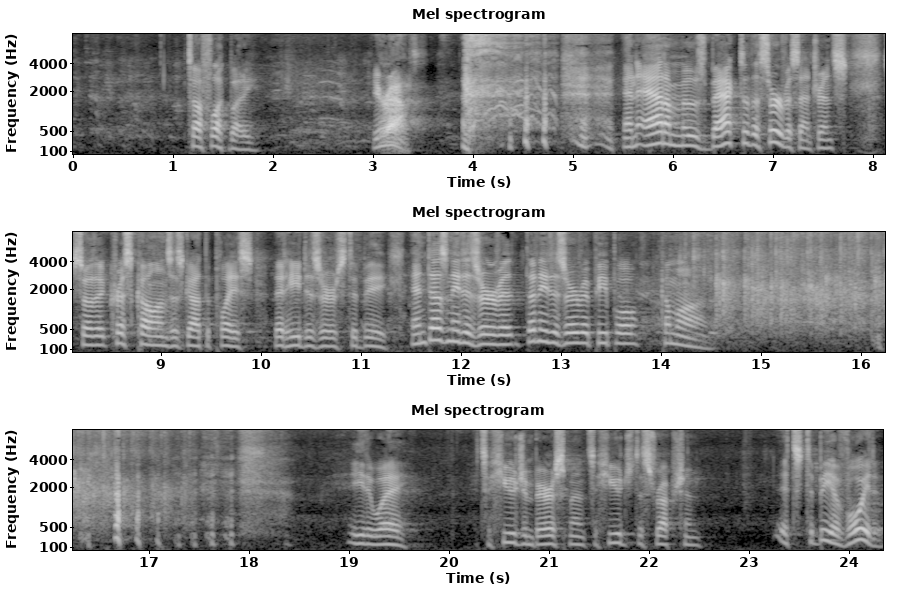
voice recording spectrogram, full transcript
Tough luck, buddy. You're out. And Adam moves back to the service entrance so that Chris Collins has got the place that he deserves to be. And doesn't he deserve it? Doesn't he deserve it, people? Come on. Either way, it's a huge embarrassment, it's a huge disruption. It's to be avoided.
